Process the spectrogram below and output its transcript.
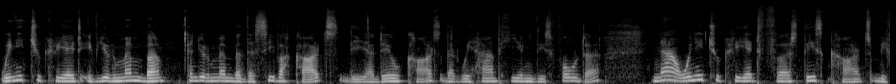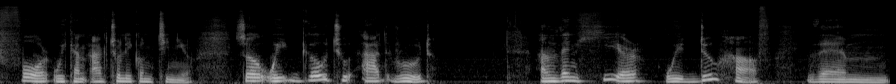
we need to create, if you remember, can you remember the SIVA cards, the ADEU cards that we had here in this folder? Now we need to create first these cards before we can actually continue. So we go to add route and then here we do have the um,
